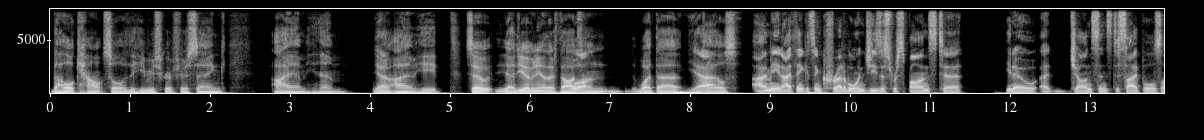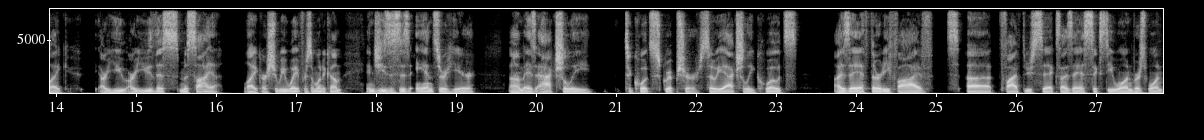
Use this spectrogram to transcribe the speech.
the whole counsel of the Hebrew Scriptures, saying, "I am Him." You know, Yeah. I am He. So, yeah. Do you have any other thoughts Well, on what that yeah. entails? I mean, I think it's incredible when Jesus responds to, you know, uh, Johnson's disciples, like, "Are you are you this Messiah? Like, or should we wait for someone to come?" And Jesus's answer here um, is actually to quote Scripture. So he actually quotes Isaiah thirty five, uh, five through six, Isaiah sixty one, verse one,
